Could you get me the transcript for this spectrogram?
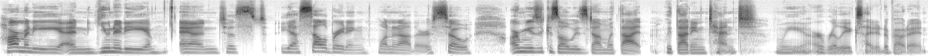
harmony and unity and just yeah, celebrating one another. So our music is always done with that with that intent. We are really excited about it.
